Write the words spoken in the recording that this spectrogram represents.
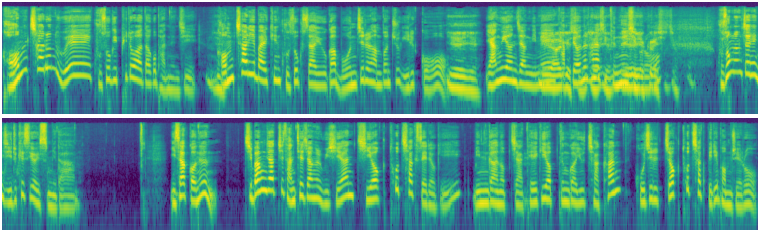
검찰은 왜 구속이 필요하다고 봤는지 예. 검찰이 밝힌 구속 사유가 뭔지를 한번 쭉 읽고 예, 예. 양 위원장님의. 답변을 하나씩. 듣는 식으로. 구속영장에 이제 이렇게 쓰여 있습니다. 이 사건은 지방자치단체장을 위시한 지역 토착 세력이 민간업자, 대기업 등과 유착한 고질적 토착비리 범죄로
